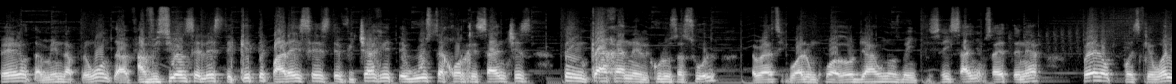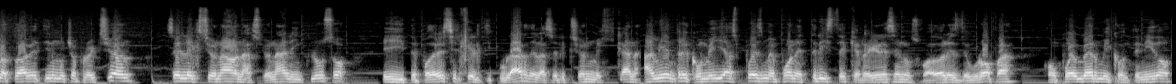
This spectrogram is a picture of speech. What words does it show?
pero también la pregunta, afición celeste, ¿qué te parece este fichaje? ¿Te gusta Jorge Sánchez? ¿Te encaja en el Cruz Azul? La verdad es igual un jugador ya unos 26 años ha de tener, pero pues que bueno, todavía tiene mucha proyección, seleccionado nacional incluso, y te podré decir que el titular de la selección mexicana, a mí entre comillas, pues me pone triste que regresen los jugadores de Europa, como pueden ver, mi contenido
